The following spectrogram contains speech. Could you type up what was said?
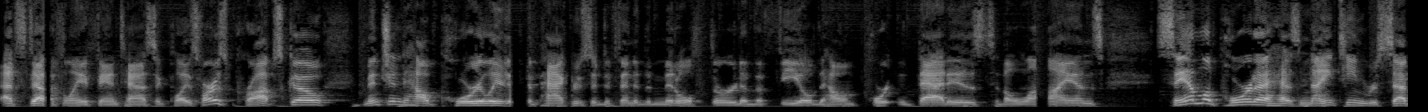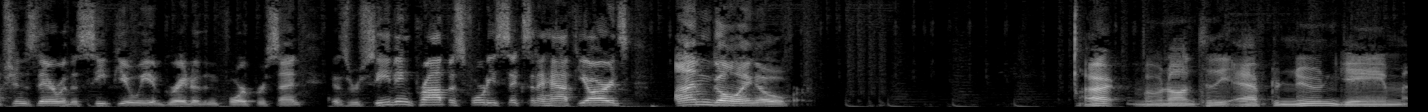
That's definitely a fantastic play. As far as props go, mentioned how poorly the Packers have defended the middle third of the field, how important that is to the Lions. Sam Laporta has 19 receptions there with a CPOE of greater than 4%. His receiving prop is 46 and a half yards. I'm going over. All right, moving on to the afternoon game.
